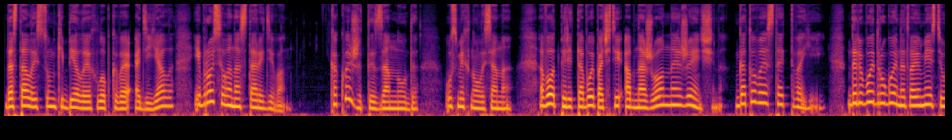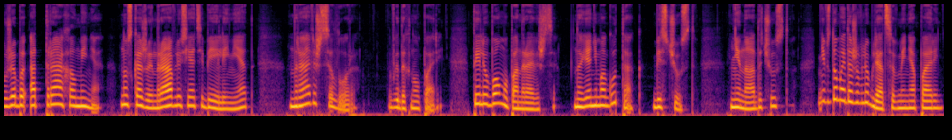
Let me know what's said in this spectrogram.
достала из сумки белое хлопковое одеяло и бросила на старый диван. «Какой же ты зануда!» — усмехнулась она. «Вот перед тобой почти обнаженная женщина, готовая стать твоей. Да любой другой на твоем месте уже бы оттрахал меня. Ну скажи, нравлюсь я тебе или нет?» «Нравишься, Лора?» — выдохнул парень. «Ты любому понравишься. Но я не могу так, без чувств». «Не надо чувств. Не вздумай даже влюбляться в меня, парень»,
